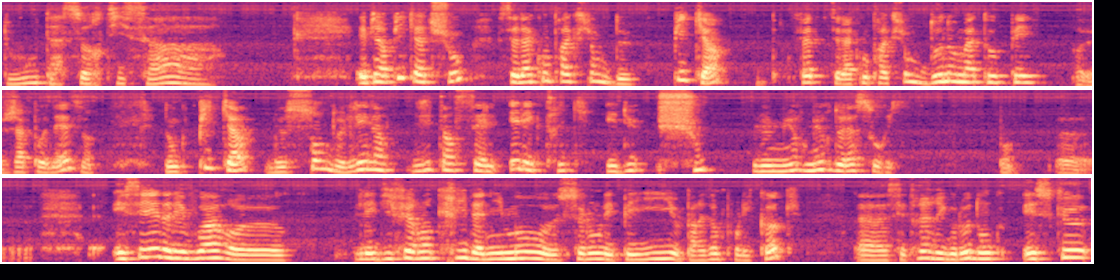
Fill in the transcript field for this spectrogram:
d'où t'as sorti ça? Eh bien Pikachu, c'est la contraction de Pika, en fait c'est la contraction d'onomatopée euh, japonaise. Donc Pika, le son de l'étincelle électrique, et du chou, le murmure de la souris. Bon, euh, essayez d'aller voir euh, les différents cris d'animaux selon les pays, par exemple pour les coqs. Euh, c'est très rigolo. Donc, est-ce que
